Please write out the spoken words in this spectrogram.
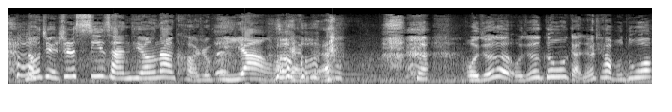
能去吃西餐厅，那可是不一样了，感觉。对，我觉得，我觉得跟我感觉差不多。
